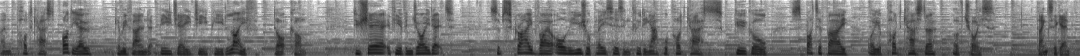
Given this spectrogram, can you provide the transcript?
and podcast audio can be found at bjgplife.com. Do share if you've enjoyed it. Subscribe via all the usual places, including Apple Podcasts, Google, Spotify, or your podcaster of choice. Thanks again.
